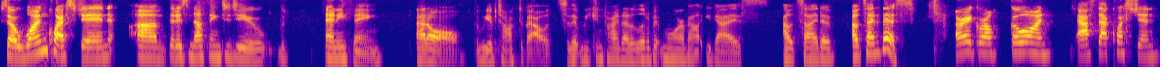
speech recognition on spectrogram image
So one question um, that has nothing to do with anything at all that we have talked about so that we can find out a little bit more about you guys outside of outside of this. All right girl go on ask that question.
